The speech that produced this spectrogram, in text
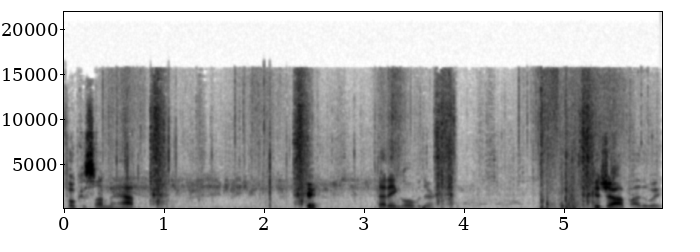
focus on the hab. Okay. That angle over there. Good job, by the way.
